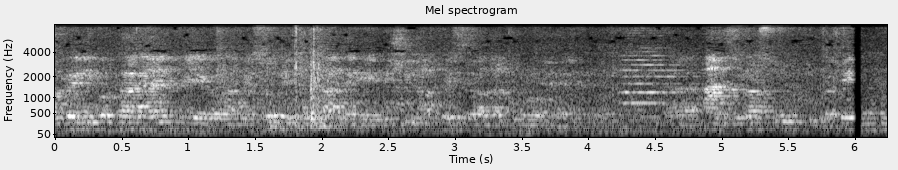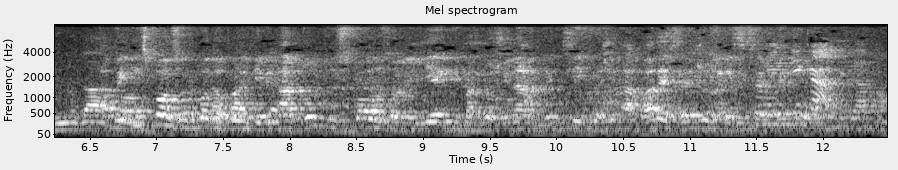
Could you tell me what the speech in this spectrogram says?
vorrei ricordare anche una persona importante che è vicino al festival da eh, anzi una struttura che gli sponsor poi dopo dire a tutti i sponsor gli enti patrocinanti, sì, così, ah, adesso i giornalisti Sono indicati là, no?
